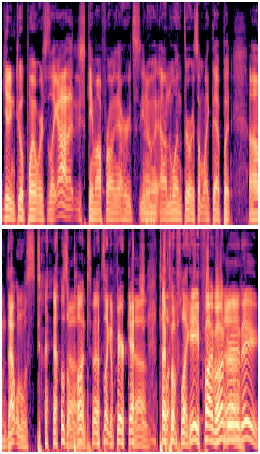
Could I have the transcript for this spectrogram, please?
getting to a point where it's like, ah, that just came off wrong. That hurts, you know, on one throw or something like that. But um, that one was that was a punt. That was like a fair catch Yeah. type of like, hey, five hundred, Yeah.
